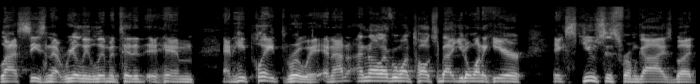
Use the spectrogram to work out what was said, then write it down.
last season that really limited him, and he played through it. And I, I know everyone talks about you don't want to hear excuses from guys, but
